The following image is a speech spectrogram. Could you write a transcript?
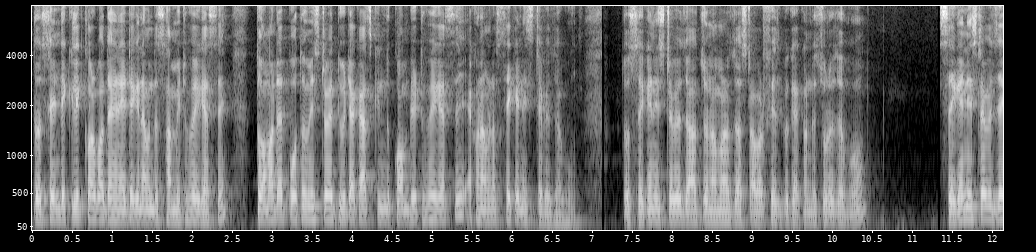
তো সেন্ডে ক্লিক করব দেখেন এটা কিন্তু আমাদের সাবমিট হয়ে গেছে। তো আমাদের প্রথম স্টেপে দুইটা কাজ কিন্তু কমপ্লিট হয়ে গেছে। এখন আমরা সেকেন্ড স্টেপে যাব। তো সেকেন্ড স্টেপে যাওয়ার জন্য আমরা জাস্ট আবার ফেসবুক অ্যাকাউন্টে চলে যাব। সেকেন্ড স্টেপে যে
